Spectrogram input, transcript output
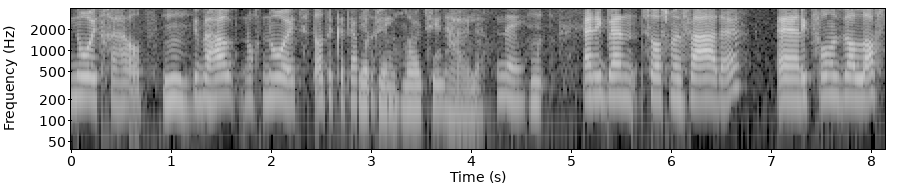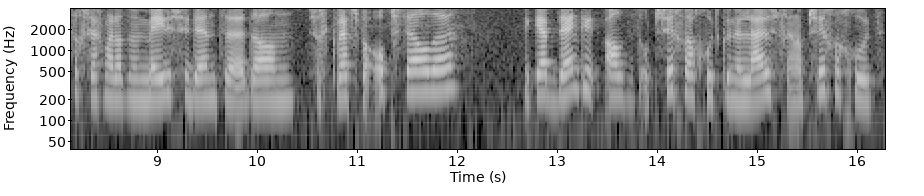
nooit gehuild. Mm. Überhaupt nog nooit dat ik het heb gezien. heb je nog nooit zien huilen. Nee. Hm. En ik ben zoals mijn vader. En ik vond het wel lastig, zeg maar, dat mijn medestudenten dan zich kwetsbaar opstelden. Ik heb denk ik altijd op zich wel goed kunnen luisteren en op zich wel goed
